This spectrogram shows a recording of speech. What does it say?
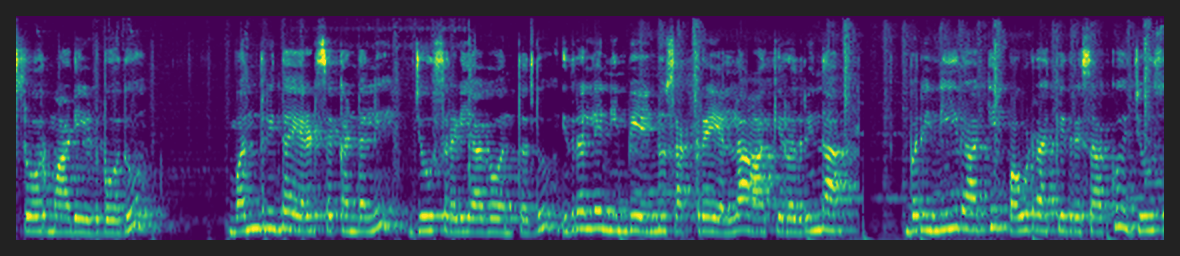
ಸ್ಟೋರ್ ಮಾಡಿ ಇಡ್ಬೋದು. ಒಂದರಿಂದ ಎರಡು ಸೆಕೆಂಡಲ್ಲಿ ಜ್ಯೂಸ್ ರೆಡಿ ಆಗುವಂಥದ್ದು. ಇದರಲ್ಲೇ ನಿಂಬೆ ಹಣ್ಣು, ಸಕ್ಕರೆ ಎಲ್ಲ ಹಾಕಿರೋದ್ರಿಂದ ಬರೀ ನೀರು ಹಾಕಿ ಪೌಡ್ರ್ ಹಾಕಿದರೆ ಸಾಕು ಜ್ಯೂಸ್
